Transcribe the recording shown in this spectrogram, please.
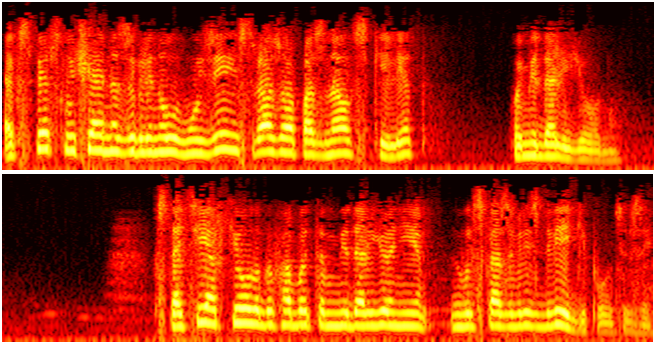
Эксперт случайно заглянул в музей и сразу опознал скелет по медальону. В статье археологов об этом медальоне высказывались две гипотезы.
